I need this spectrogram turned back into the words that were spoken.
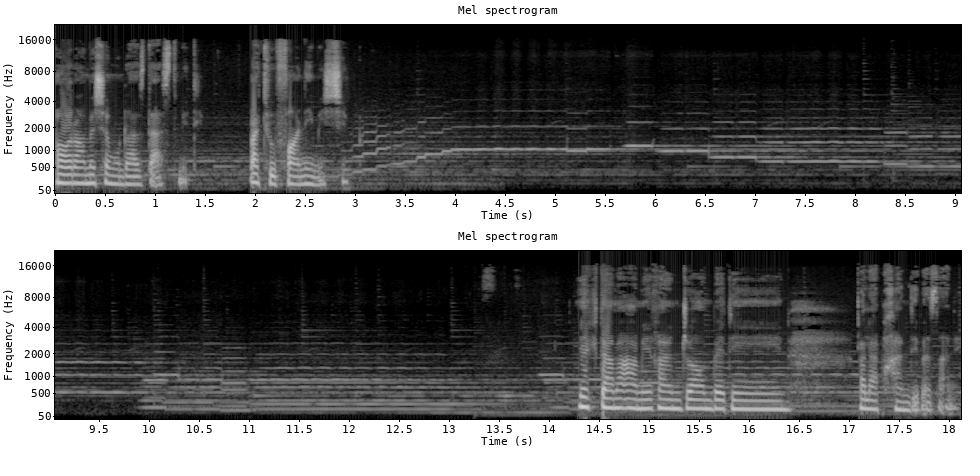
آرامشمون رو از دست میدیم و طوفانی میشیم. یک دم عمیق انجام بدین و لبخندی بزنین.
